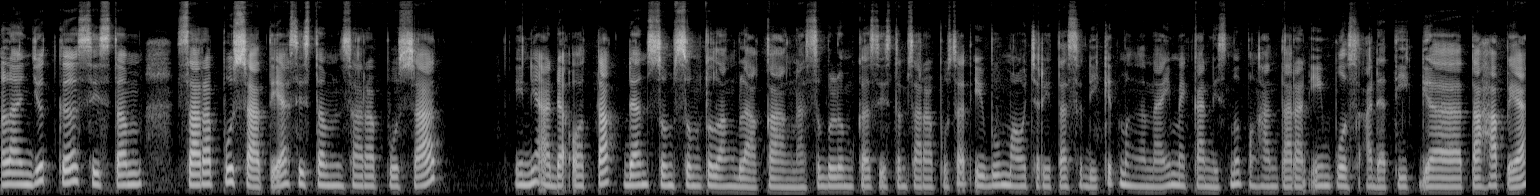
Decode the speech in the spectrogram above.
lanjut ke sistem saraf pusat ya. Sistem saraf pusat ini ada otak dan sumsum -sum tulang belakang. Nah, sebelum ke sistem saraf pusat, Ibu mau cerita sedikit mengenai mekanisme penghantaran impuls. Ada tiga tahap ya.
